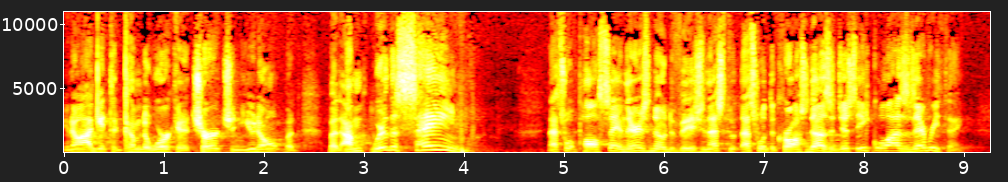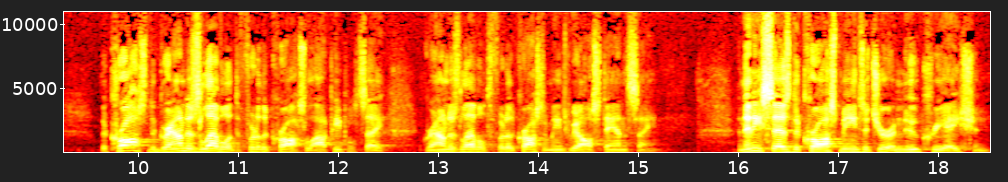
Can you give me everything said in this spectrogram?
You know, I get to come to work at a church and you don't, but, but I'm, we're the same. That's what Paul's saying. There is no division. That's, that's what the cross does. It just equalizes everything. The cross, the ground is level at the foot of the cross. A lot of people say, ground is level at the foot of the cross. It means we all stand the same. And then he says the cross means that you're a new creation.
